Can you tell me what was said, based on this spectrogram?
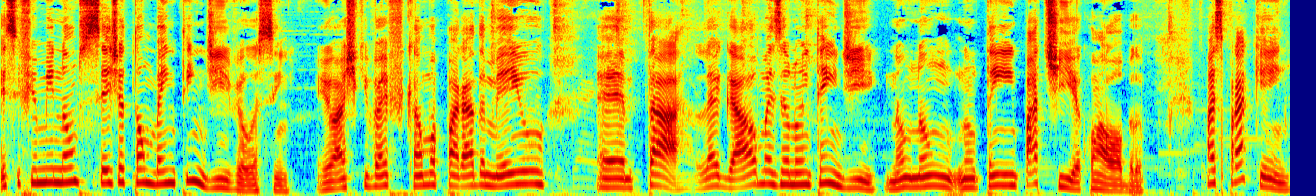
esse filme não seja tão bem entendível assim. Eu acho que vai ficar uma parada meio. É, tá, legal, mas eu não entendi. Não, não, não tem empatia com a obra. Mas para quem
